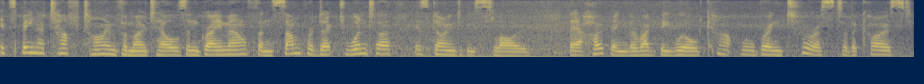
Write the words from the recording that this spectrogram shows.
It's been a tough time for motels in Greymouth, and some predict winter is going to be slow. They're hoping the Rugby World Cup will bring tourists to the coast.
